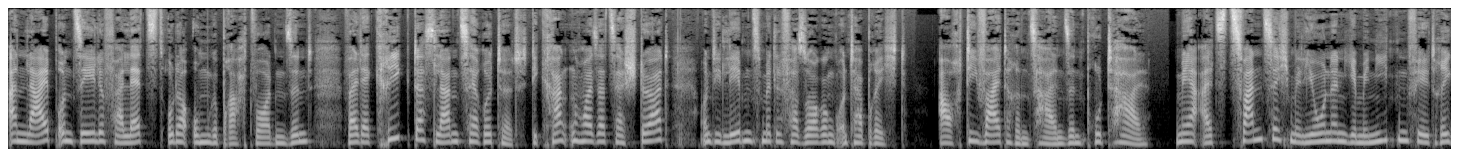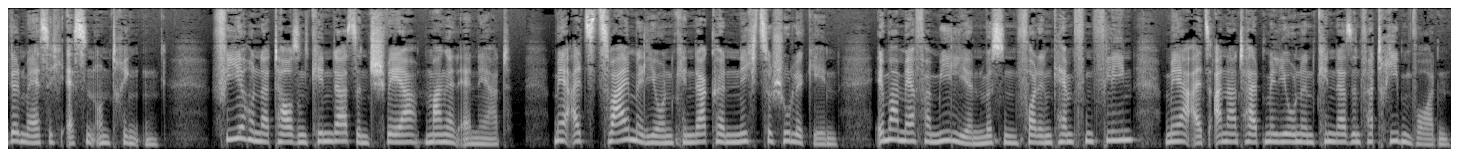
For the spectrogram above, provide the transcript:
an Leib und Seele verletzt oder umgebracht worden sind, weil der Krieg das Land zerrüttet, die Krankenhäuser zerstört und die Lebensmittelversorgung unterbricht. Auch die weiteren Zahlen sind brutal. Mehr als 20 Millionen Jemeniten fehlt regelmäßig Essen und Trinken. 400.000 Kinder sind schwer mangelernährt. Mehr als zwei Millionen Kinder können nicht zur Schule gehen. Immer mehr Familien müssen vor den Kämpfen fliehen. Mehr als anderthalb Millionen Kinder sind vertrieben worden.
